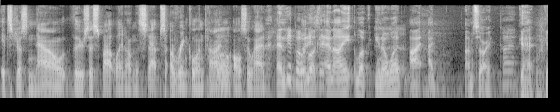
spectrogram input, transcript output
It's just now there's a spotlight on the steps. A Wrinkle in Time Well- also had. and Yeah, look, and I look. You know what? I, I I'm sorry. Go ahead. Go ahead. Go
